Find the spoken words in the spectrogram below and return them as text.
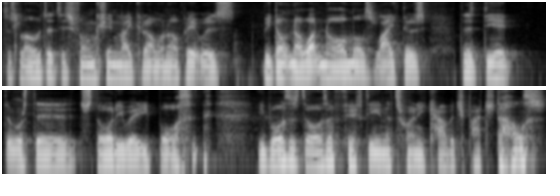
there's loads of dysfunction. Like growing up, it was we don't know what normal's like. There was there's the there was the story where he bought he bought his daughter fifteen or twenty Cabbage Patch dolls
